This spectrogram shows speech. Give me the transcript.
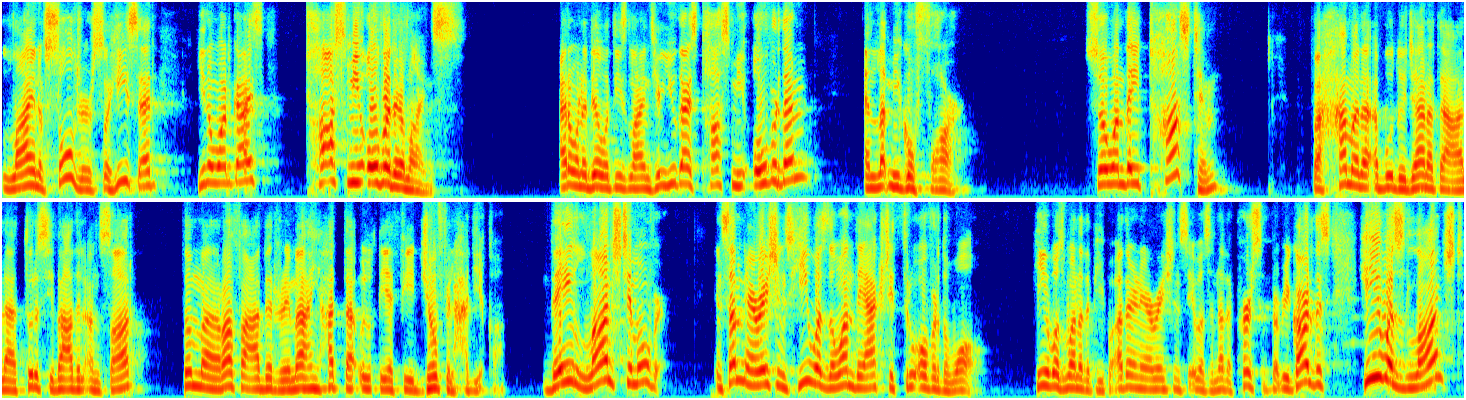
line of soldiers. So he said, You know what, guys? Toss me over their lines. I don't want to deal with these lines here. You guys toss me over them and let me go far. So when they tossed him, فحمل أبو دجانة على ترس بعض الأنصار ثم رفع بالرماح حتى ألقي في جوف الحديقة. They launched him over. In some narrations, he was the one they actually threw over the wall. He was one of the people. Other narrations, it was another person. But regardless, he was launched.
